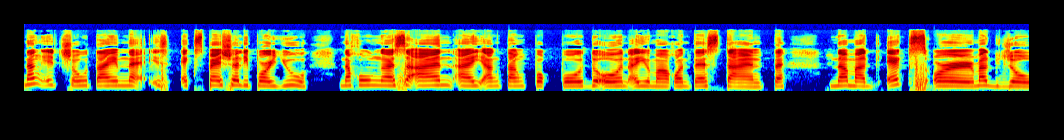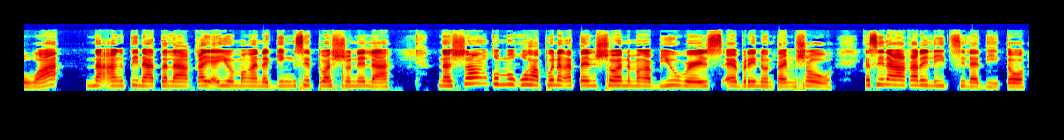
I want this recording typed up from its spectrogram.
ng It Showtime na especially for you na kung uh, saan ay ang tangpok po doon ay yung mga contestant na mag-ex or mag-jowa na ang tinatalakay ay yung mga naging sitwasyon nila na siyang kumukuha po ng atensyon ng mga viewers every noontime show. Kasi nakaka-relate sila dito.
